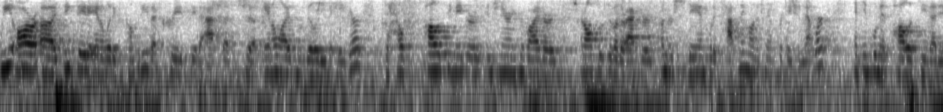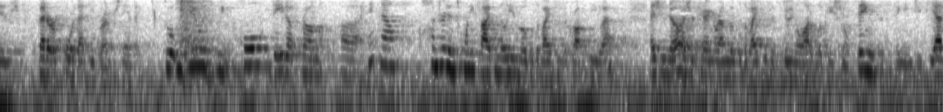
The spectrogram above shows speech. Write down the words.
We are a big data analytics company that creates data assets to analyze mobility behavior to help policymakers, engineering providers, and all sorts of other actors understand what is happening on a transportation network and implement policy that is better for that deeper understanding. So what we do is we pull data from, uh, I think now, 125 million mobile devices across the U.S. As you know, as you're carrying around mobile devices, it's doing a lot of locational things. It's pinging GPS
